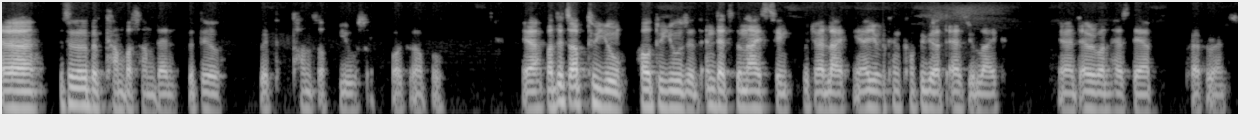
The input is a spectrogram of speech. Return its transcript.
Uh, it's a little bit cumbersome then with the with tons of views, for example. Yeah, but it's up to you how to use it, and that's the nice thing, which I like. Yeah, you can configure it as you like. Yeah, and everyone has their preference.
